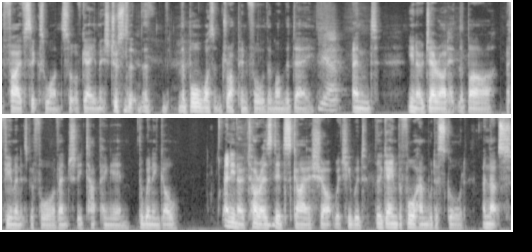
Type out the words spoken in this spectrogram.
5 6 1 sort of game. It's just that the, the ball wasn't dropping for them on the day Yeah, and you know Gerrard hit the bar a few minutes before eventually tapping in the winning goal and you know Torres did sky a shot which he would the game beforehand would have scored and that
